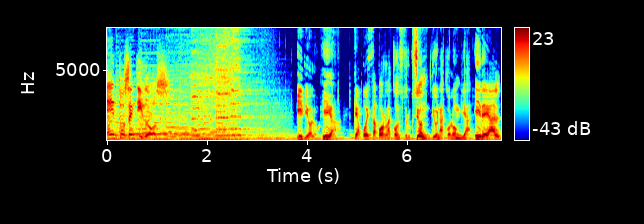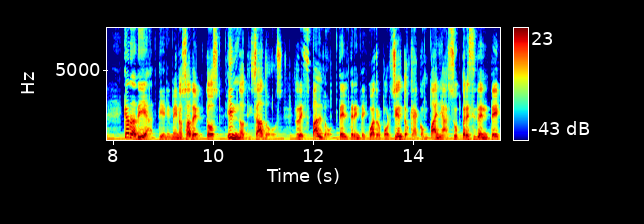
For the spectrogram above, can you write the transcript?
en tus sentidos ideología que apuesta por la construcción de una Colombia ideal, cada día tiene menos adeptos hipnotizados. Respaldo del 34% que acompaña a su presidente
